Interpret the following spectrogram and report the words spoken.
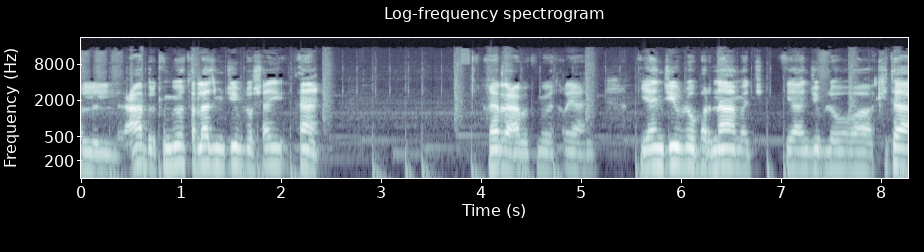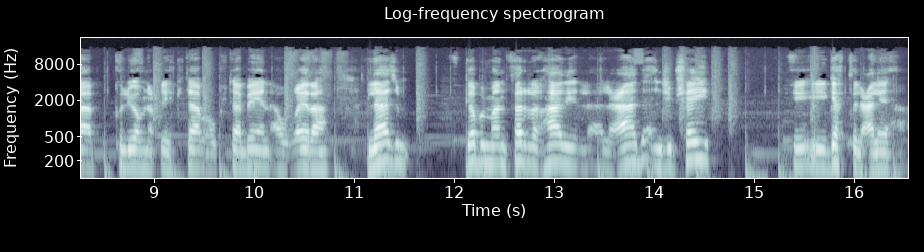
العاب الكمبيوتر لازم نجيب له شيء ثاني. غير ألعاب الكمبيوتر يعني. يا نجيب له برنامج يا نجيب له آه، كتاب كل يوم نعطيه كتاب أو كتابين أو غيرها. لازم قبل ما نفرغ هذه العادة نجيب شيء يقفل عليها.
